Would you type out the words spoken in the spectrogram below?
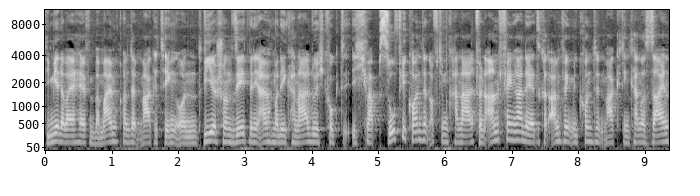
die mir dabei helfen bei meinem Content Marketing. Und wie ihr schon seht, wenn ihr einfach mal den Kanal durchguckt, ich habe so viel Content auf dem Kanal. Für einen Anfänger, der jetzt gerade anfängt mit Content Marketing, kann das sein,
